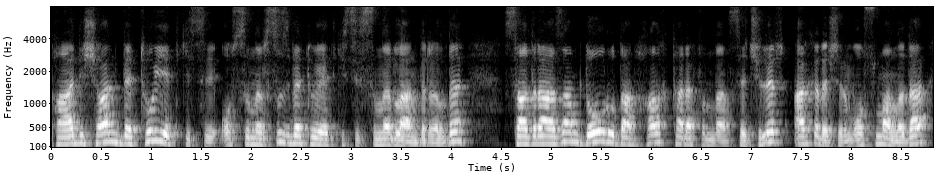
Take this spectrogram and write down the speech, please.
Padişahın veto yetkisi, o sınırsız veto yetkisi sınırlandırıldı. Sadrazam doğrudan halk tarafından seçilir. Arkadaşlarım Osmanlı'da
